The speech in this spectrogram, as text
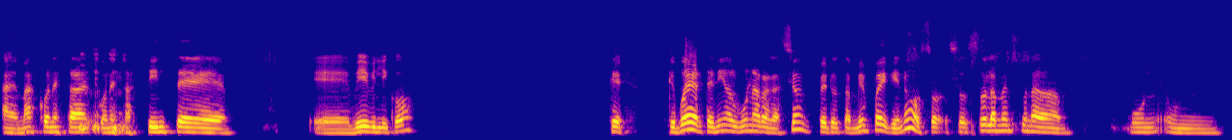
además con, esta, con estas tintes eh, bíblicos, que, que, puede haber tenido alguna relación, pero también puede que no, solamente una, un, un,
